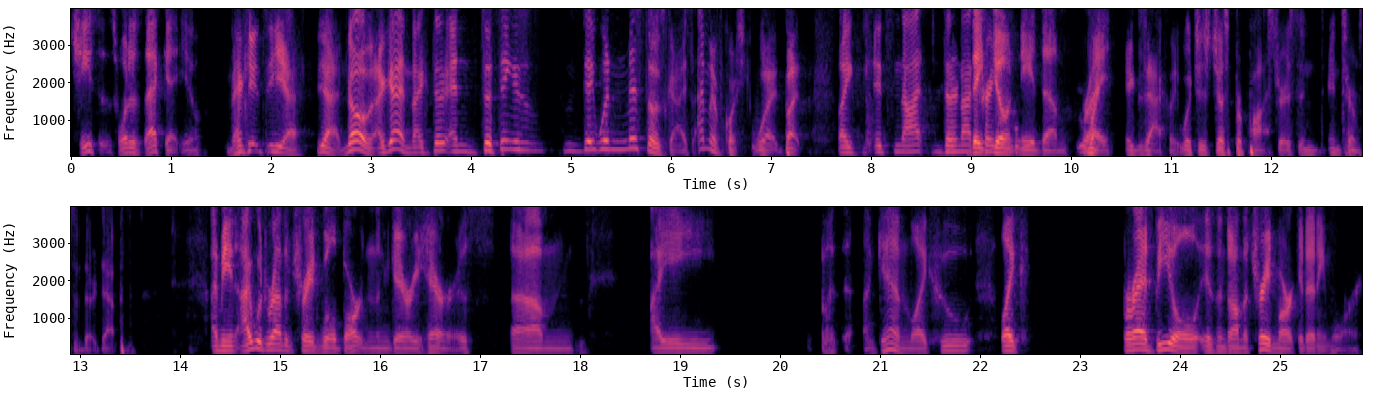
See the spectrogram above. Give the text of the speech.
Jesus, what does that get you? That gets yeah, yeah. No, again, like there and the thing is they wouldn't miss those guys. I mean, of course you would, but like it's not they're not They tradable- don't need them, right? Exactly, which is just preposterous in in terms of their depth. I mean, I would rather trade Will Barton than Gary Harris. Um, I, but again, like who, like Brad Beal isn't on the trade market anymore.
